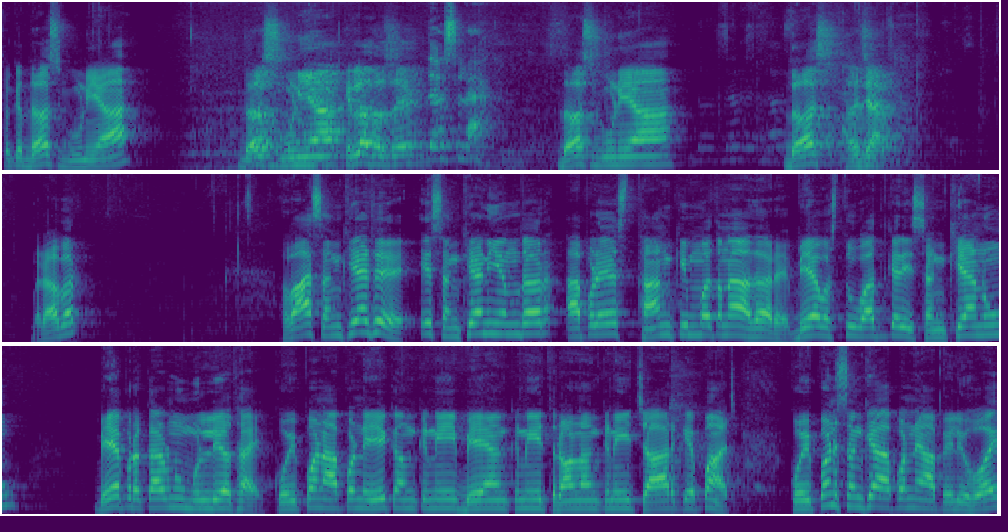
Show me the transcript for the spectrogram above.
તો કે દસ ગુણ્યા દસ ગુણ્યા કેટલા થશે? દસ લાખ. દસ ગુણ્યા દસ હજાર. બરાબર? હવે આ સંખ્યા છે એ સંખ્યાની અંદર આપણે સ્થાન કિંમતના આધારે બે વસ્તુ વાત કરી. સંખ્યાનું બે પ્રકારનું મૂલ્ય થાય. કોઈ પણ આપણને એક અંકની બે અંકની ત્રણ અંકની ચાર કે પાંચ કોઈ પણ સંખ્યા આપણને આપેલી હોય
